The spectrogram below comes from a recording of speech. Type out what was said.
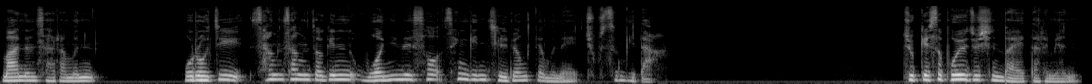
많은 사람은 오로지 상상적인 원인에서 생긴 질병 때문에 죽습니다. 주께서 보여주신 바에 따르면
